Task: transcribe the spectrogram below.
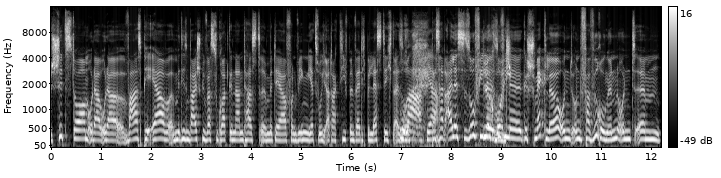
Shitstorm oder, oder war es PR mit diesem Beispiel, was du gerade genannt hast, äh, mit der von wegen, jetzt wo ich attraktiv bin, werde ich belästigt. Also Hurra, ja. das hat alles so viele, so viele Geschmäckle und, und Verwirrungen und ähm,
